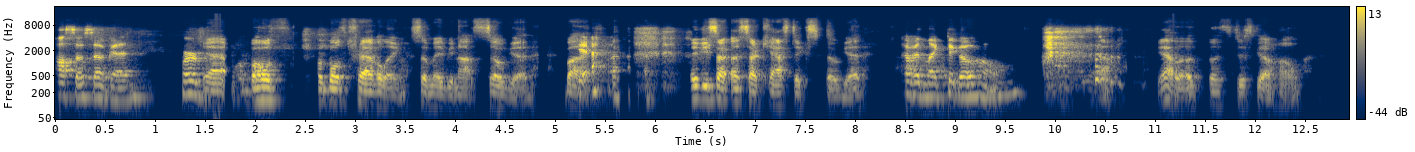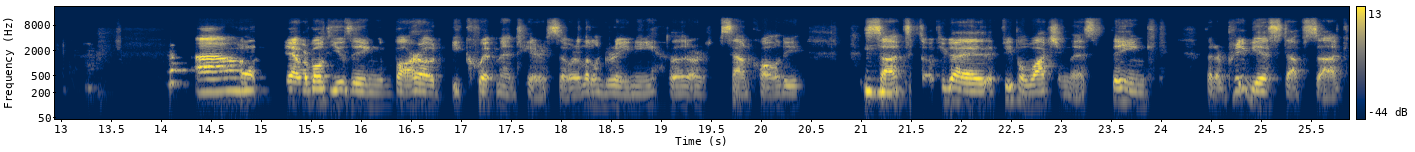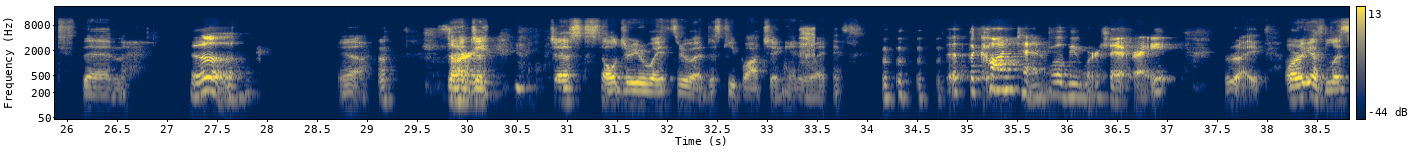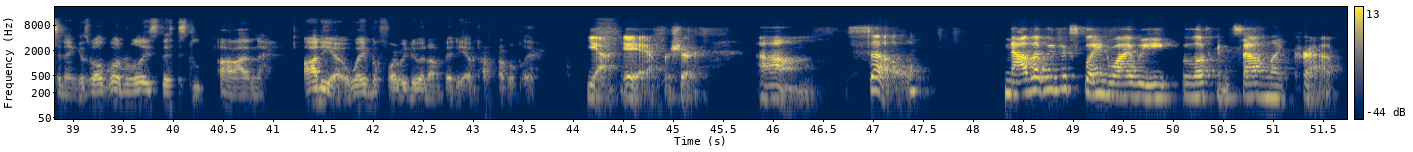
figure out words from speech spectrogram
Also so good. We're yeah, we're both we're both traveling, so maybe not so good but yeah. maybe a sarcastic so good. I would like to go home. yeah, yeah let, us just go home. Um, uh, yeah, we're both using borrowed equipment here, so we're a little grainy. Our sound quality mm-hmm. sucks. So if you guys, if people watching this think that our previous stuff sucked, then Ugh. yeah. so just just soldier your way through it. Just keep watching, anyways the, the content will be worth it, right? Right. Or I guess listening, because we'll, we'll release this on audio way before we do it on video, probably. Yeah, yeah, yeah, for sure. Um, so now that we've explained why we look and sound like crap.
